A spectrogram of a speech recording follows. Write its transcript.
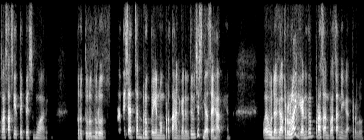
transaksi TP semua gitu. berturut-turut. Hmm. Berarti saya cenderung pengen mempertahankan itu, which is nggak sehat kan. Wah, udah nggak perlu lagi kan itu perasaan-perasaan yang nggak perlu.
